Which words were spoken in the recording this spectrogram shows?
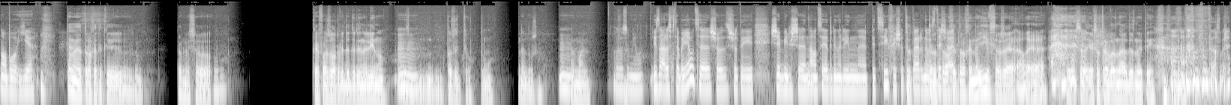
Ну або є. Та ну я трохи такий, певно, що кайфажор від адреналіну mm-hmm. по життю, тому не дуже mm-hmm. нормально. Зрозуміло. І зараз в тебе є оце, що що ти ще більше на оцей адреналін е, підсів, і що тепер не вистачає? Трохи трохи наївся вже, але якщо якщо треба, знаю, де знайти. Ага, Добре.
